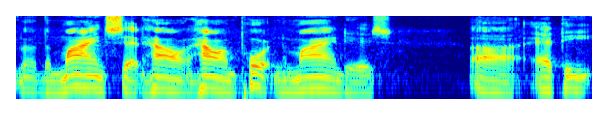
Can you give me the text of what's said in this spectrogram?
the, the mindset, how how important the mind is. Uh, at the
